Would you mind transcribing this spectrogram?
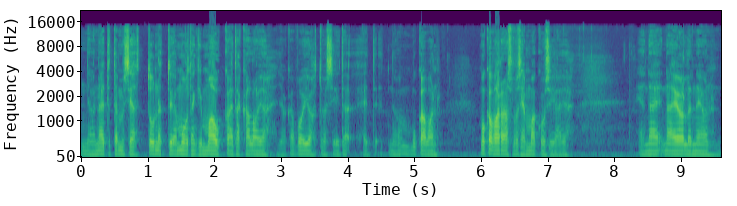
ne on näitä tämmöisiä tunnettuja muutenkin maukkaita kaloja, joka voi johtua siitä, että, että ne on mukavan, mukavan rasvasen makuisia ja, ja näin, näin ollen ne on,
